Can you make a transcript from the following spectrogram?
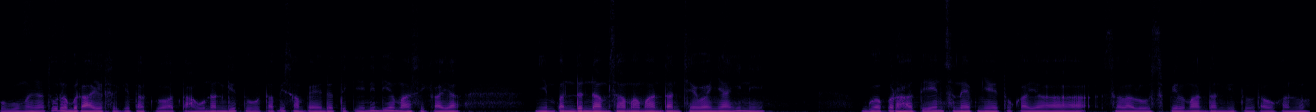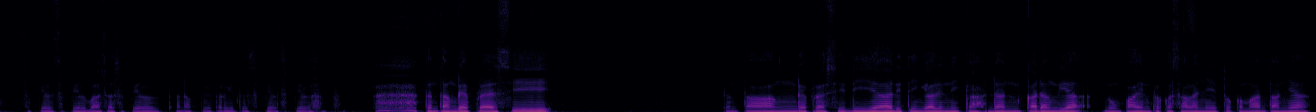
hubungannya tuh udah berakhir sekitar dua tahunan gitu. Tapi sampai detik ini dia masih kayak nyimpen dendam sama mantan ceweknya ini gue perhatiin snapnya itu kayak selalu spill mantan gitu tahu kan lo? Spill spill bahasa spill anak twitter gitu spill spill tentang depresi tentang depresi dia ditinggalin nikah dan kadang dia numpahin kekesalannya itu ke mantannya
